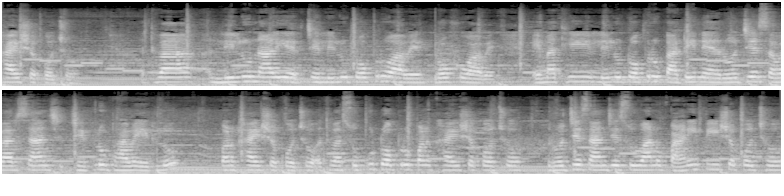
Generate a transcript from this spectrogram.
ખાઈ શકો છો. અથવા લીલું નાળિયેર, જે લીલું ટોપરું આવે ટોફું આવે, એમાંથી લીલું ટોપરું કાઢીને રોજે સવાર સાંજ જેટલું ભાવે એટલું પણ ખાઈ શકો છો. અથવા સૂકું ટોપરું પણ ખાઈ શકો છો. રોજે સાંજે સુવાનું પાણી પી શકો છો.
